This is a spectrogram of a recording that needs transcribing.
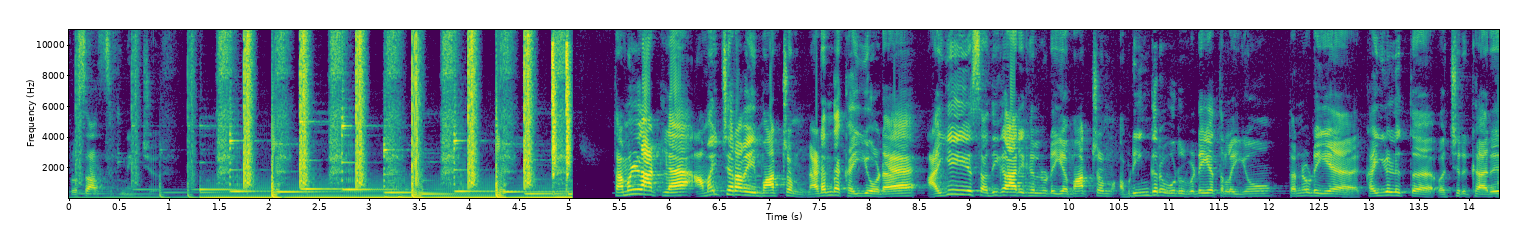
Prasad signature தமிழ்நாட்டில் அமைச்சரவை மாற்றம் நடந்த கையோட ஐஏஎஸ் அதிகாரிகளுடைய மாற்றம் அப்படிங்கிற ஒரு விடயத்திலையும் தன்னுடைய கையெழுத்தை வச்சிருக்காரு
